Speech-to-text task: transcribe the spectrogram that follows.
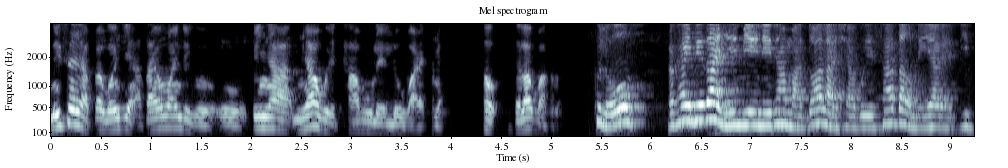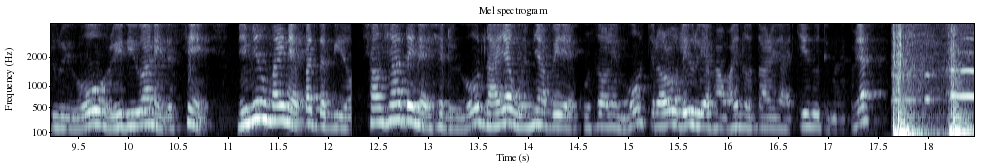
နိစ္စရပတ်ဝန်းကျင်အတိုင်းဝိုင်းတွေကိုဟိုပညာမျှဝေထားဖို့လည်းလိုပါတယ်ခင်ဗျ ဟုတ်ဒီလောက်ပါခင်ဗျခုလိုရခိုင်ဒေသရင်မြေအနေထားမှာတွာလာရှာဖွေစားတောက်နေရတဲ့ပြည်သူတွေကိုရေဒီယိုကနေတဆင့်မြင်းမြုံမိုင်းနဲ့ပတ်သက်ပြီးတော့ရှောင်ရှားတဲ့အချက်တွေကိုလာရောက်ဝင်မျှပေးတဲ့ကိုစောလင်းကိုကျွန်တော်တို့လေးလူရဖန်ဝိုင်းတော်သားတွေကကျေးဇူးတင်ပါတယ်ခင်ဗျာ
